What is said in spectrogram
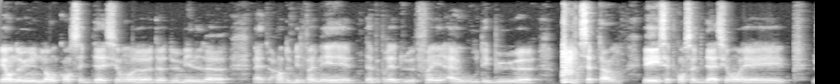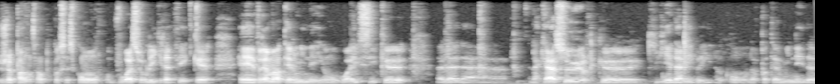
mais on a eu une longue consolidation de 2000, ben, en 2020, mais d'à peu près de fin août, début septembre. Et cette consolidation est, je pense, en tout cas c'est ce qu'on voit sur les graphiques, euh, est vraiment terminée. On voit ici que la, cassure qui vient d'arriver, qu'on n'a pas terminé de...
